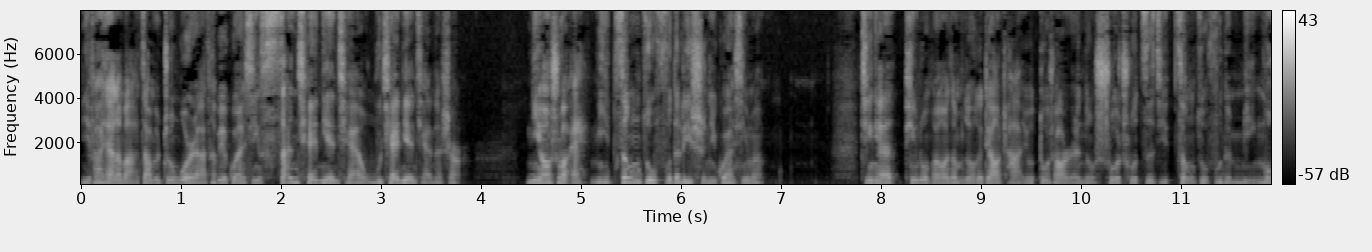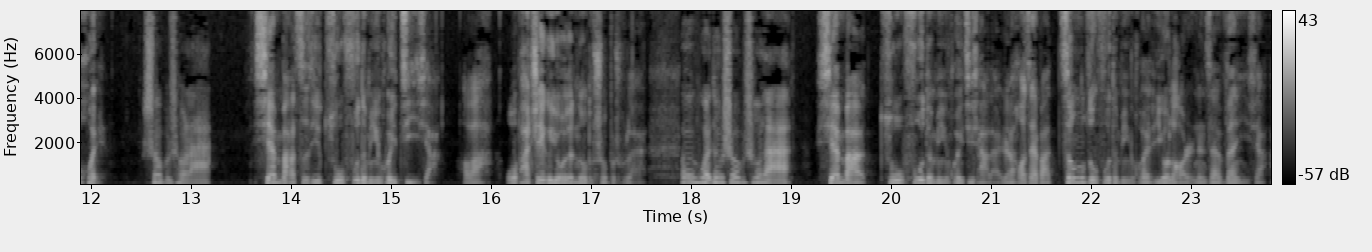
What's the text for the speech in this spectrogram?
你发现了吗？咱们中国人啊，特别关心三千年前、五千年前的事儿。你要说，哎，你曾祖父的历史你关心吗？今天听众朋友，咱们做个调查，有多少人能说出自己曾祖父的名讳？说不出来。先把自己祖父的名讳记一下。好吧，我怕这个有人都说不出来，呃，我都说不出来。先把祖父的名讳记下来，然后再把曾祖父的名讳，有老人的再问一下。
